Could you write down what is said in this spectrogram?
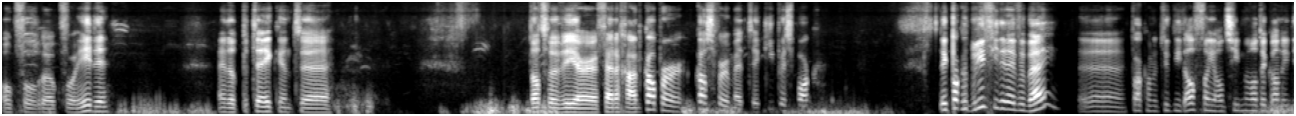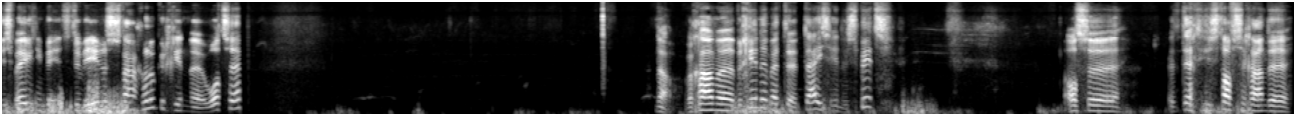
ook voor, ook voor Hidde. En dat betekent dat we weer verder gaan. Kapper, Kasper met keeperspak. Ik pak het briefje er even bij. Ik pak hem natuurlijk niet af van Jan Siemen, want ik kan niet de spelers niet meer instrueren. Ze staan gelukkig in WhatsApp. Nou, we gaan beginnen met Thijs in de spits. Als de technische staf zich aan de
